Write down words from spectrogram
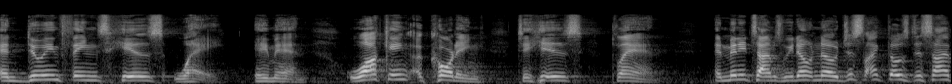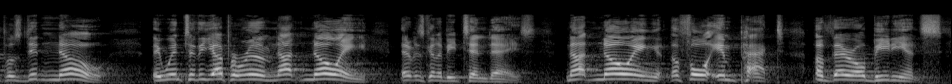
and doing things His way. Amen walking according to his plan. And many times we don't know, just like those disciples didn't know. They went to the upper room not knowing that it was going to be 10 days, not knowing the full impact of their obedience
